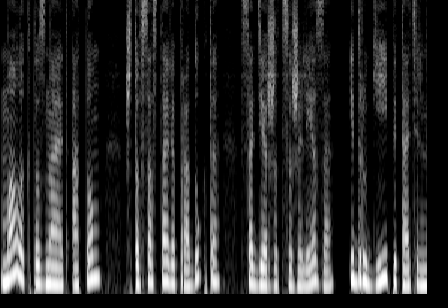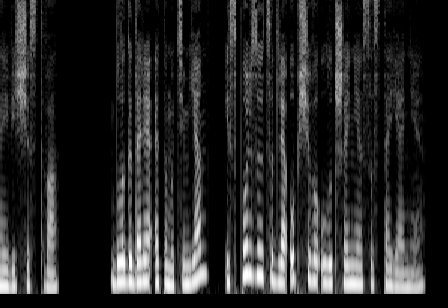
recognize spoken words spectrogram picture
Мало кто знает о том, что в составе продукта содержится железо и другие питательные вещества. Благодаря этому тимьян используется для общего улучшения состояния.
